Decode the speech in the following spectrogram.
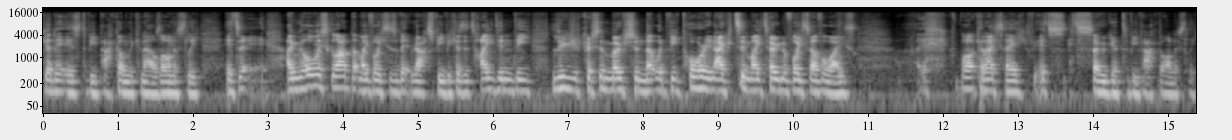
good it is to be back on the canals, honestly. It's uh, I'm almost glad that my voice is a bit raspy because it's hiding the ludicrous emotion that would be pouring out in my tone of voice otherwise. What can I say? It's it's so good to be back, honestly.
